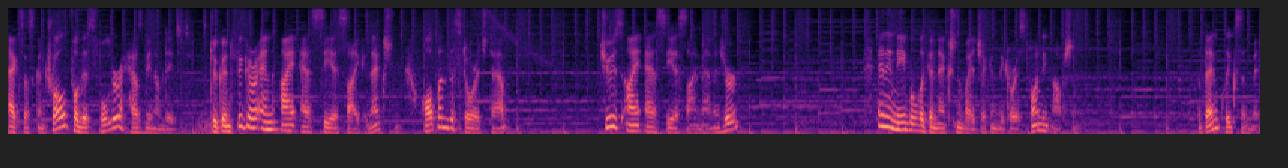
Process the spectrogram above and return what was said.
access control for this folder has been updated. To configure an ISCSI connection, open the Storage tab, choose ISCSI Manager, and enable the connection by checking the corresponding option. Then click Submit.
